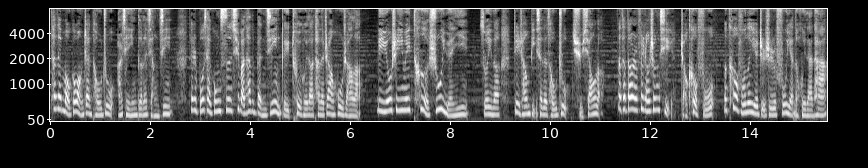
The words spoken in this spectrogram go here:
他在某个网站投注，而且赢得了奖金，但是博彩公司却把他的本金给退回到他的账户上了。理由是因为特殊原因，所以呢，这场比赛的投注取消了。那他当然非常生气，找客服。那客服呢，也只是敷衍的回答他，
